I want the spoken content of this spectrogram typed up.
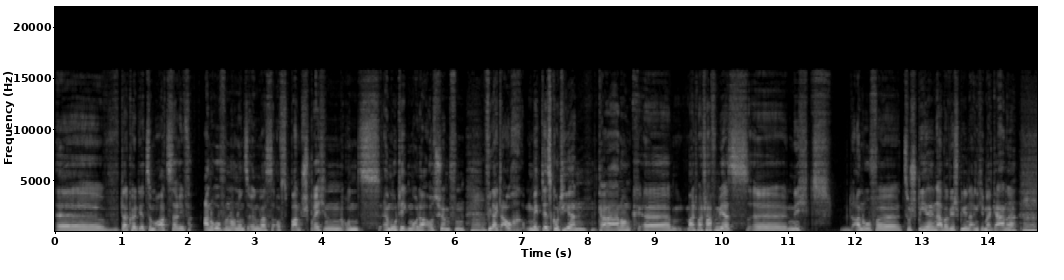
Äh, da könnt ihr zum Ortstarif anrufen und uns irgendwas aufs Band sprechen, uns ermutigen oder ausschimpfen. Hm. Vielleicht auch mitdiskutieren. Keine Ahnung. Äh, manchmal schaffen wir es äh, nicht. Anrufe zu spielen, aber wir spielen eigentlich immer gerne. Mhm.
